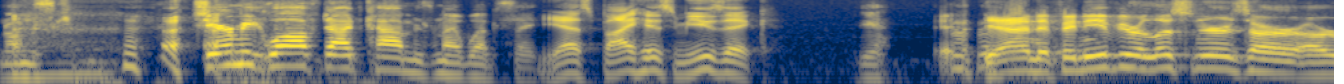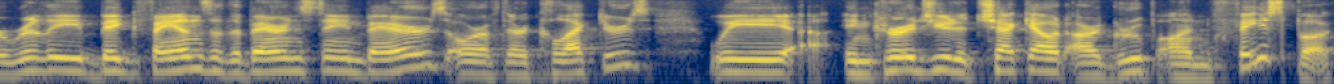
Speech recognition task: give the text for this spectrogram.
No, I'm just kidding. JeremyGloff.com is my website. Yes, buy his music. Yeah. yeah, and if any of your listeners are, are really big fans of the Berenstain Bears or if they're collectors, we uh, encourage you to check out our group on Facebook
